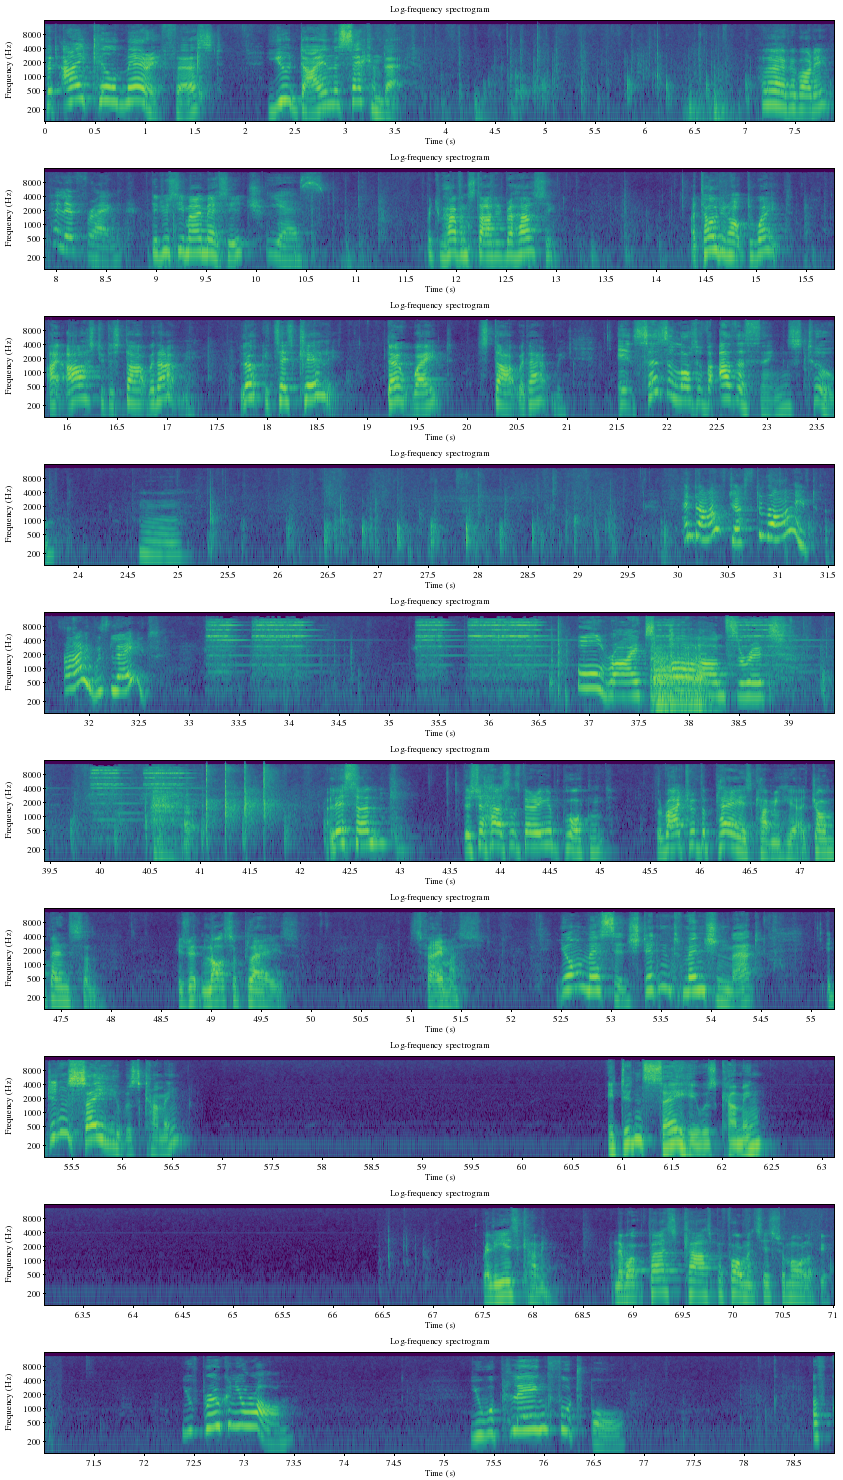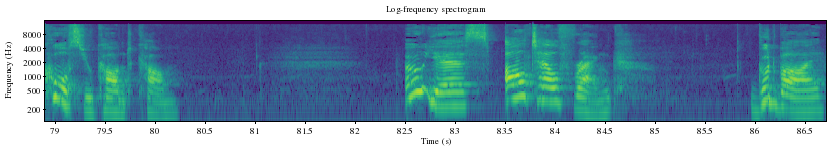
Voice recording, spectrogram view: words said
but I killed Mary first. You die in the second act. Hello, everybody. Hello, Frank. Did you see my message? Yes. But you haven't started rehearsing. I told you not to wait. I asked you to start without me. Look, it says clearly don't wait, start without me. It says a lot of other things too. Hmm. And I've just arrived. I was late. All right, I'll answer it. Listen, this rehearsal's very important. The writer of the play is coming here, John Benson. He's written lots of plays. He's famous. Your message didn't mention that. It didn't say he was coming. It didn't say he was coming. Well, he is coming. And I want first class performances from all of you. You've broken your arm? You were playing football? Of course you can't come. Oh, yes, I'll tell Frank. Goodbye.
